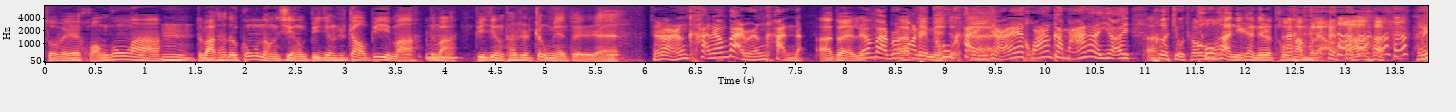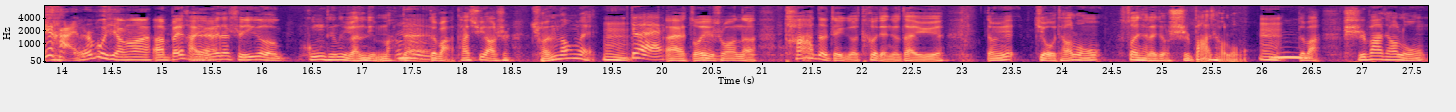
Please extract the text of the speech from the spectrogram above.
作为皇宫啊，嗯，对吧？它的功能性毕竟是照壁嘛，对吧？毕竟它是正面对着人。就让人看，让外边人看的，啊，对，让外边往里偷看一下，哎，皇上干嘛呢？哎呀，哎，呵，九条龙偷，看你肯定是偷看不了啊。北海这不行啊。啊！北海因为它是一个宫廷的园林嘛，对。对吧？它需要是全方位，嗯。对，哎，所以说呢，它的这个特点就在于，等于九条龙算下来就十八条龙，嗯。对吧？十八条龙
